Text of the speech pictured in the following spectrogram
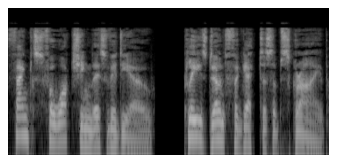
Thanks for watching this video. Please don't forget to subscribe.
